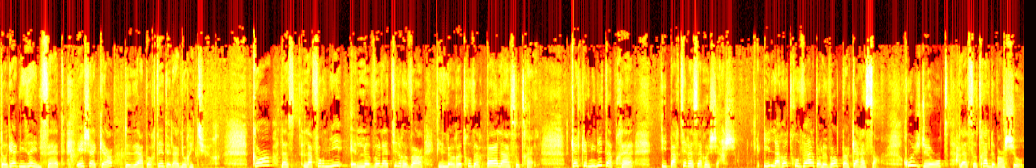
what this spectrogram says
d'organiser une fête et chacun devait apporter de la nourriture. Quand la, fourmi et le volatile revinrent, ils ne retrouvèrent pas la sauterelle. Quelques minutes après, ils partirent à sa recherche. Ils la retrouvèrent dans le ventre d'un carassin. Rouge de honte, la sauterelle devint chauve.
